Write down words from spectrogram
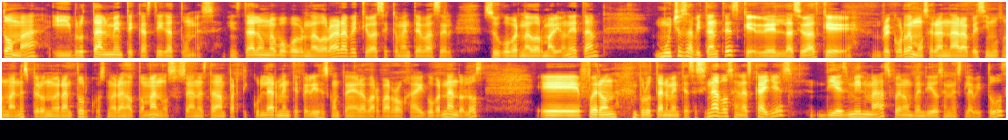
toma y brutalmente castiga a Túnez. Instala un nuevo gobernador árabe que básicamente va a ser su gobernador marioneta, muchos habitantes que de la ciudad que recordemos eran árabes y musulmanes, pero no eran turcos, no eran otomanos, o sea, no estaban particularmente felices con tener a Barbarroja y gobernándolos. Eh, fueron brutalmente asesinados en las calles, 10.000 más fueron vendidos en esclavitud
